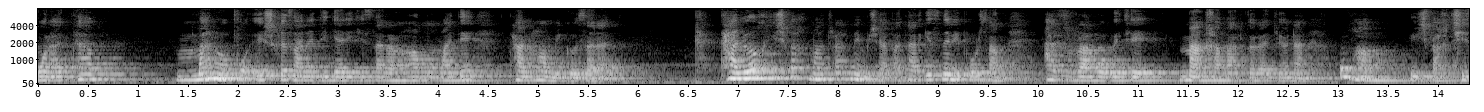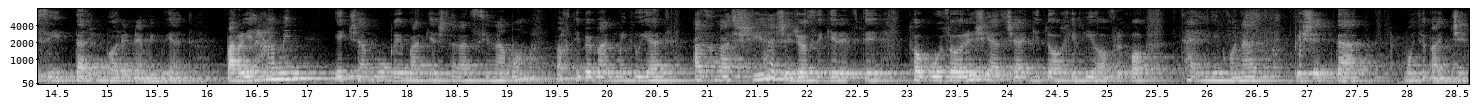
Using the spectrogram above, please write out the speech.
مرتب مرا با عشق زن دیگری که سر هم آمده تنها میگذرد طلاق هیچ وقت مطرح نمی شود هرگز نمی‌پرسم از روابط من خبر دارد یا نه. او هم هیچ وقت چیزی در این باره نمی‌گوید. برای همین یک شب موقع برگشتن از سینما وقتی به من می‌گوید از نشریهش اجازه گرفته تا گزارشی از جنگ داخلی آفریقا تهیه کند به شدت متوجه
